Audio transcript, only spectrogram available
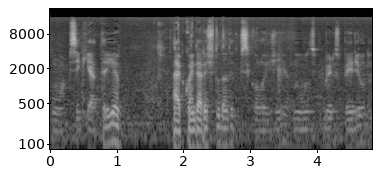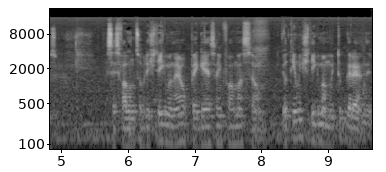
com a psiquiatria, na época eu ainda era estudante de psicologia, nos primeiros períodos, vocês falando sobre estigma, né? Eu peguei essa informação. Eu tenho um estigma muito grande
